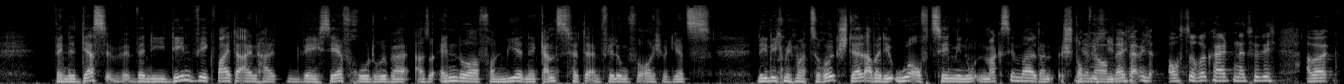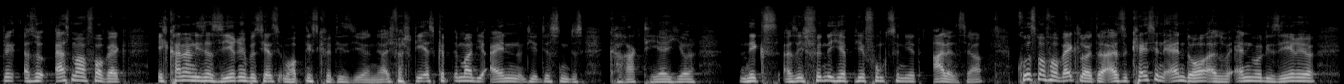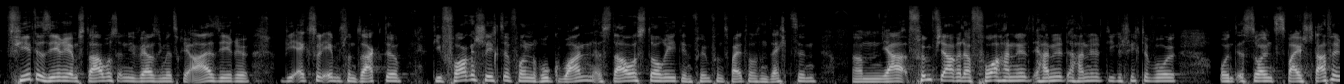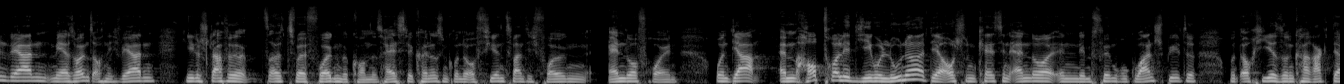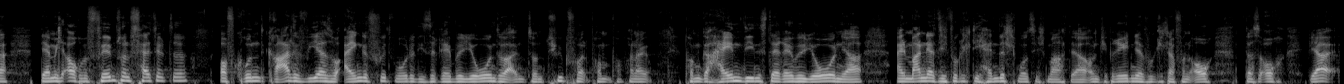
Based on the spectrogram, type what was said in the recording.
Wenn die, das, wenn die den Weg weiter einhalten, wäre ich sehr froh drüber. Also Endor von mir eine ganz fette Empfehlung für euch. Und jetzt lehne ich mich mal zurück, stelle aber die Uhr auf 10 Minuten maximal, dann stoppe genau, ich ihn. Ich werde mich auch zurückhalten natürlich. Aber also erstmal vorweg, ich kann an dieser Serie bis jetzt überhaupt nichts kritisieren. Ja, ich verstehe, es gibt immer die einen, die das, das Charakter hier nix. Also ich finde, hier, hier funktioniert alles, ja. Kurz mal vorweg, Leute. Also Cassian Endor, also Endor, die Serie, vierte Serie im Star Wars-Universum, jetzt Realserie. Wie Axel eben schon sagte, die Vorgeschichte von Rook One, A Star Wars Story, dem Film von 2016. Ähm, ja, fünf Jahre davor handelt, handelt, handelt die Geschichte wohl. Und es sollen zwei Staffeln werden. Mehr sollen es auch nicht werden. Jede Staffel soll zwölf Folgen bekommen. Das heißt, wir können uns im Grunde auf 24 Folgen Endor freuen. Und ja, ähm, Hauptrolle Diego Luna, der auch schon Cassian Endor in dem Film Rogue One spielte. Und auch hier so ein Charakter, der mich auch im Film schon fesselte, aufgrund gerade wie er so eingeführt wurde, diese Rebellion, so ein, so ein Typ von, vom, von der, vom Geheimdienst der Rebellion, ja, ein Mann, der sich wirklich die Hände schmutzig macht, ja, und wir reden ja wirklich davon auch, dass auch, ja,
